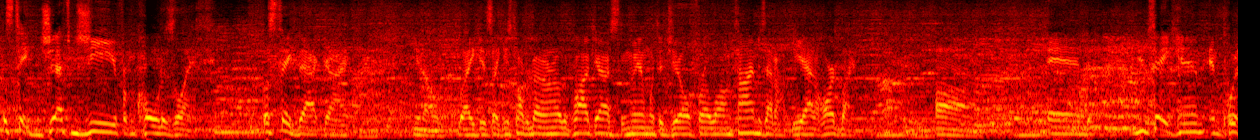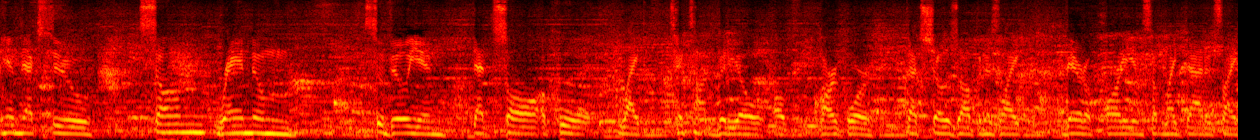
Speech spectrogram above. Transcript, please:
let's take Jeff G from Cold as Life. Let's take that guy. You know, like it's like he's talking about on another podcast. The man went to jail for a long time. He's had a, he had a hard life. Um, take him and put him next to some random civilian that saw a cool like TikTok video of hardcore that shows up and is like there to party and something like that. It's like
